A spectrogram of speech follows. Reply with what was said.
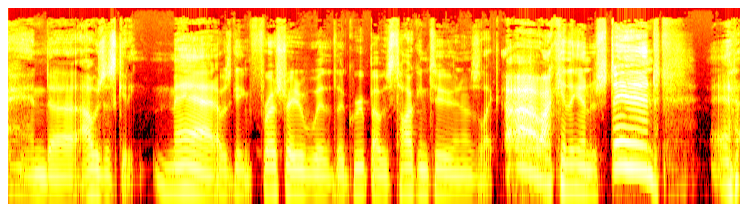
and uh, I was just getting mad. I was getting frustrated with the group I was talking to, and I was like, "Oh, why can't they understand?" And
